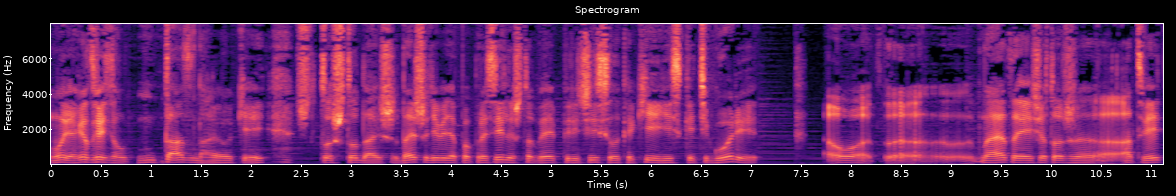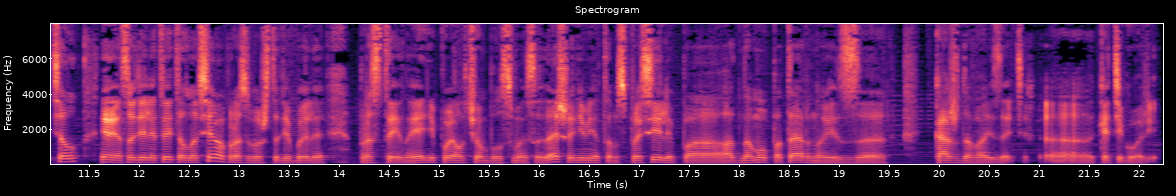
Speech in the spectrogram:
Ну, я ответил, да, знаю, окей. Что, что дальше? Дальше они меня попросили, чтобы я перечислил, какие есть категории. Вот. Э, на это я еще тоже ответил. Не, я на самом деле ответил на все вопросы, потому что они были простые, но я не понял, в чем был смысл. И дальше они меня там спросили по одному паттерну из э, каждого из этих э, категорий.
